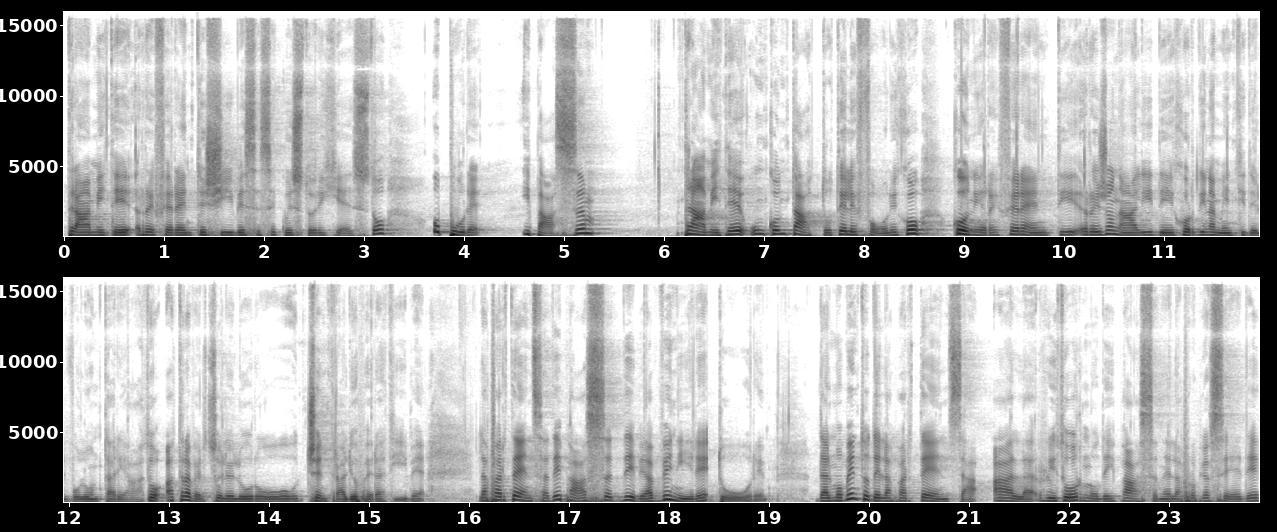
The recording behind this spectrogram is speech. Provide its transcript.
tramite referente CIVES se questo richiesto oppure i PAS tramite un contatto telefonico con i referenti regionali dei coordinamenti del volontariato attraverso le loro centrali operative. La partenza dei pass deve avvenire ore. Dal momento della partenza al ritorno dei pass nella propria sede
